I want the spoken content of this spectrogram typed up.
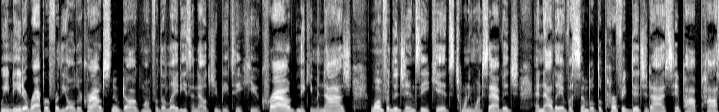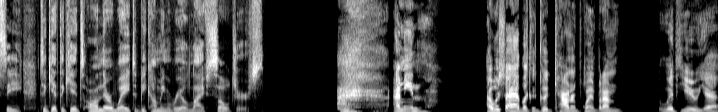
We need a rapper for the older crowd, Snoop Dogg, one for the ladies and LGBTQ crowd, Nicki Minaj, one for the Gen Z kids, 21 Savage. And now they have assembled the perfect digitized hip hop posse to get the kids on their way to becoming real life soldiers. I mean, I wish I had like a good counterpoint, but I'm with you. Yeah,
